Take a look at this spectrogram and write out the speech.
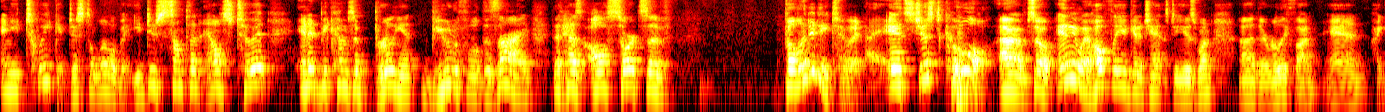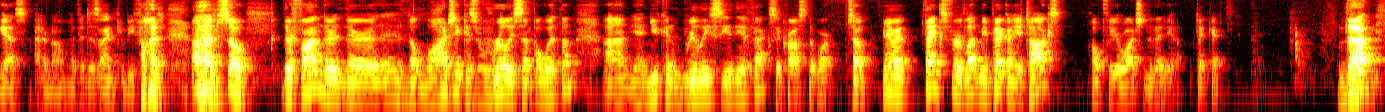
and you tweak it just a little bit. You do something else to it and it becomes a brilliant, beautiful design that has all sorts of validity to it. It's just cool. Um, so anyway, hopefully you get a chance to use one. Uh, they're really fun, and I guess I don't know if a design can be fun. Um, so they're fun. They're they're the logic is really simple with them, um, and you can really see the effects across the board. So anyway, thanks for letting me pick on your Tox. Hopefully you're watching the video. Take care. That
